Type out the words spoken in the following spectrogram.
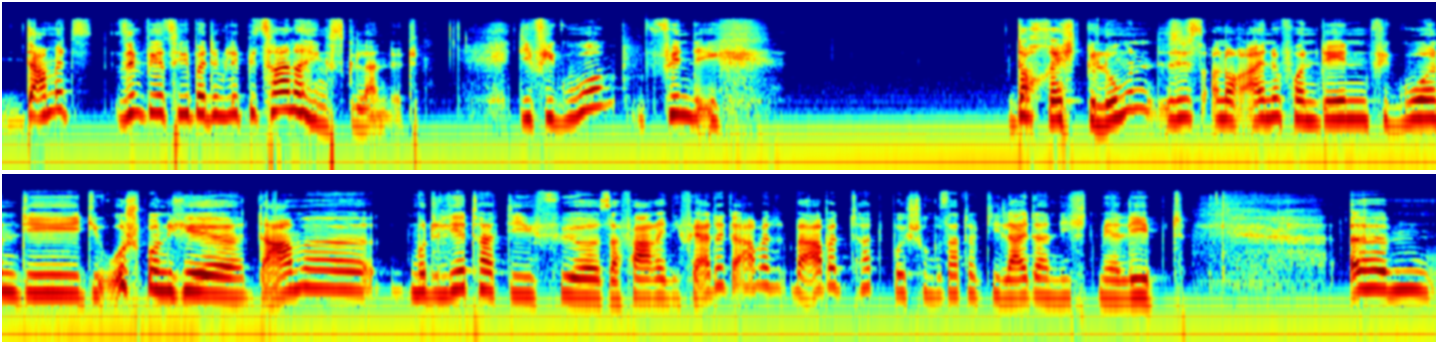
damit sind wir jetzt hier bei dem Lipizzaner-Hengst gelandet. Die Figur finde ich doch recht gelungen. Sie ist auch noch eine von den Figuren, die die ursprüngliche Dame modelliert hat, die für Safari die Pferde bearbeitet hat, wo ich schon gesagt habe, die leider nicht mehr lebt. Ähm,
